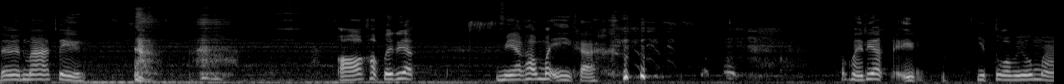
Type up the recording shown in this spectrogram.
เดินมาสิ อ๋อเขาไปเรียก เมียเขามาอีกค่ะ เขาไปเรียกอีกกี่ตัวไม่รู้มา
